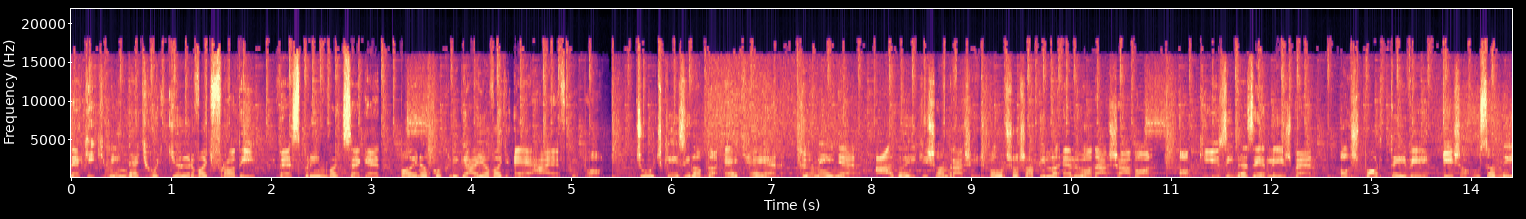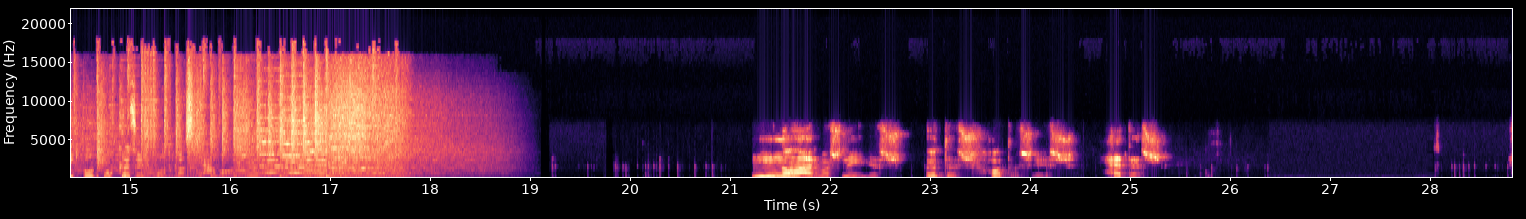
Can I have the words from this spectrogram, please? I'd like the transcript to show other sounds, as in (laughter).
Nekik mindegy, hogy Győr vagy Fradi, Veszprém vagy Szeged, Bajnokok Ligája vagy EHF Kupa. Csúcskézilabda egy helyen, töményen, Ágai Kis András és Borsos Attila előadásában, a kézi vezérlésben, a Sport TV és a 24.hu közös podcastjában. Na hármas, négyes, ötös, hatos és hetes.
